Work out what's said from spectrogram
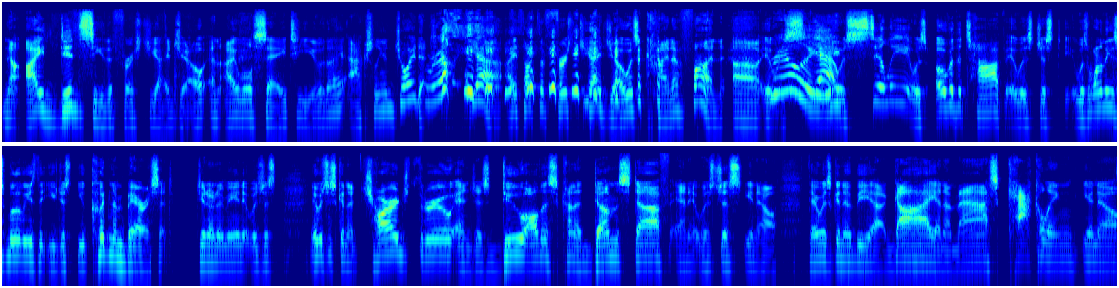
Now, I did see the first GI Joe, and I will say to you that I actually enjoyed it. Really? Yeah, I thought the first GI Joe was kind of fun. Uh, it was, Really? yeah, it was silly. It was over the top. It was just, it was one of these movies that you just you couldn't embarrass it. Do you know what I mean? It was just, it was just going to charge through and just do all this kind of dumb stuff, and it was just, you know, there was going to be a guy in a mask cackling, you know,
